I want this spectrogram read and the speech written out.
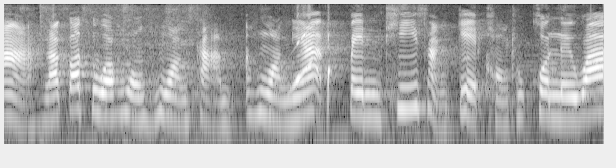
อะแล้วก็ตัวห่วงห่วงสามห่วงเนี้ยเป็นที่สังเกตของทุกคนเลยว่า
